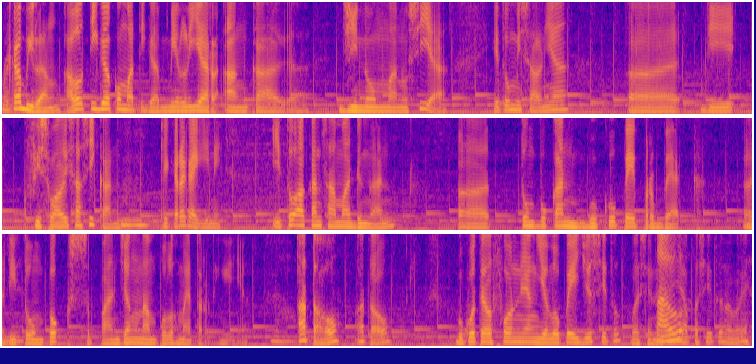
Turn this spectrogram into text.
Mereka bilang kalau 3,3 miliar angka uh, genom manusia itu misalnya uh, divisualisasikan kira-kira kayak gini. Itu akan sama dengan uh, tumpukan buku paperback uh, Iya. ditumpuk sepanjang 60 meter tingginya. Wow. Atau atau buku telepon yang Yellow Pages itu bahasa. Indonesia apa sih itu namanya?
